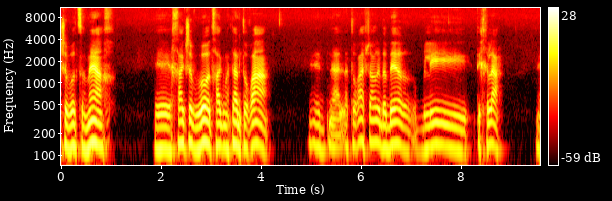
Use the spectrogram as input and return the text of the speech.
שבועות שמח, אה, חג שבועות, חג מתן תורה. אה, על התורה אפשר לדבר בלי תכלה. אה,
